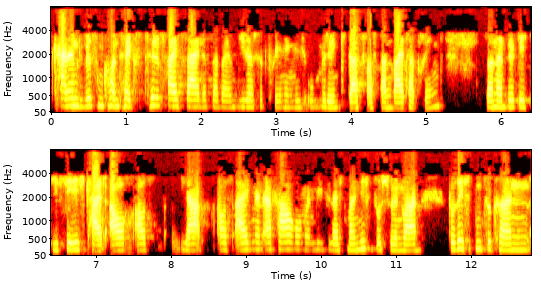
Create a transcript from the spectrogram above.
kann in gewissem Kontext hilfreich sein, ist aber im Leadership-Training nicht unbedingt das, was dann weiterbringt, sondern wirklich die Fähigkeit auch aus, ja, aus eigenen Erfahrungen, die vielleicht mal nicht so schön waren, berichten zu können,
